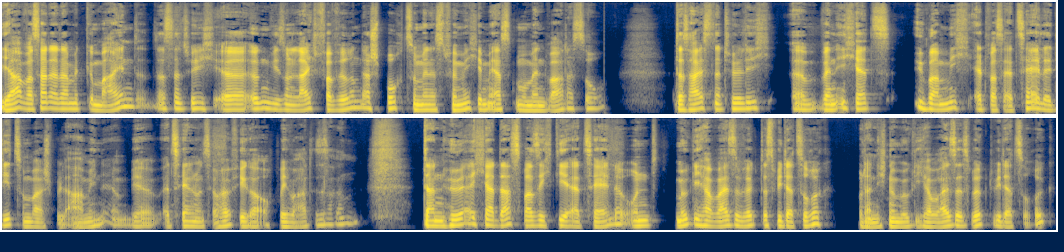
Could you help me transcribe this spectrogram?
Ja, was hat er damit gemeint? Das ist natürlich äh, irgendwie so ein leicht verwirrender Spruch, zumindest für mich. Im ersten Moment war das so. Das heißt natürlich, äh, wenn ich jetzt über mich etwas erzähle, die zum Beispiel Armin, wir erzählen uns ja häufiger auch private Sachen, dann höre ich ja das, was ich dir erzähle und möglicherweise wirkt das wieder zurück. Oder nicht nur möglicherweise, es wirkt wieder zurück.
